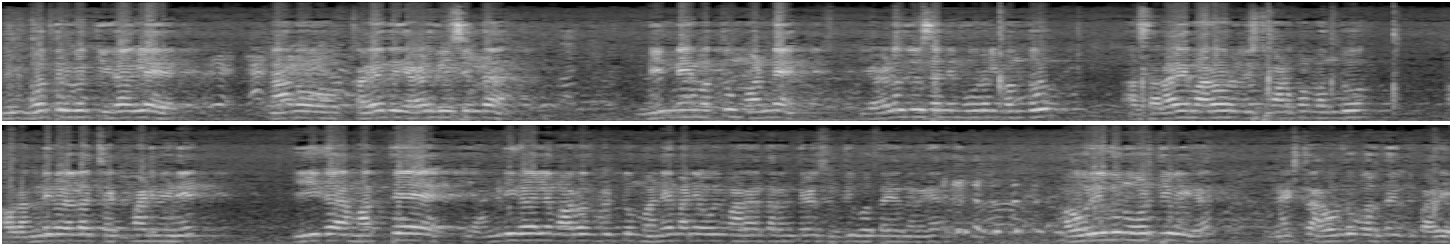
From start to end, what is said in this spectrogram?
ನಿಮ್ಗೆ ಗೊತ್ತಿರ್ಬೇಕು, ಈಗಾಗಲೇ ನಾನು ಕಳೆದ ಎರಡು ದಿವಸದಿಂದ ನಿನ್ನೆ ಮತ್ತು ಮೊನ್ನೆ ಎರಡು ದಿವಸ ನಿಮ್ಮ ಊರಲ್ಲಿ ಬಂದು, ಆ ಸರಾಯಿ ಮಾರೋರು ಲಿಸ್ಟ್ ಮಾಡ್ಕೊಂಡು ಬಂದು, ಅವ್ರ ಅಂಗಡಿಗಳೆಲ್ಲ ಚೆಕ್ ಮಾಡಿದ್ದೀನಿ. ಈಗ ಮತ್ತೆ ಈ ಅಂಗಡಿಗಳಲ್ಲಿ ಮಾರೋದು ಬಿಟ್ಟು ಮನೆ ಮನೆ ಹೋಗಿ ಮಾರಾಡ್ತಾರ ಅಂತ ಹೇಳಿ ಸುದ್ದಿ ಗೊತ್ತಾಗಿದೆ ನನಗೆ. ಅವರಿಗೂ ನೋಡ್ತೀವಿ ಈಗ. ನೆಕ್ಸ್ಟ್ ಅವ್ರದ್ದು ಬರ್ತೈತಿ ಪಾಳಿ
